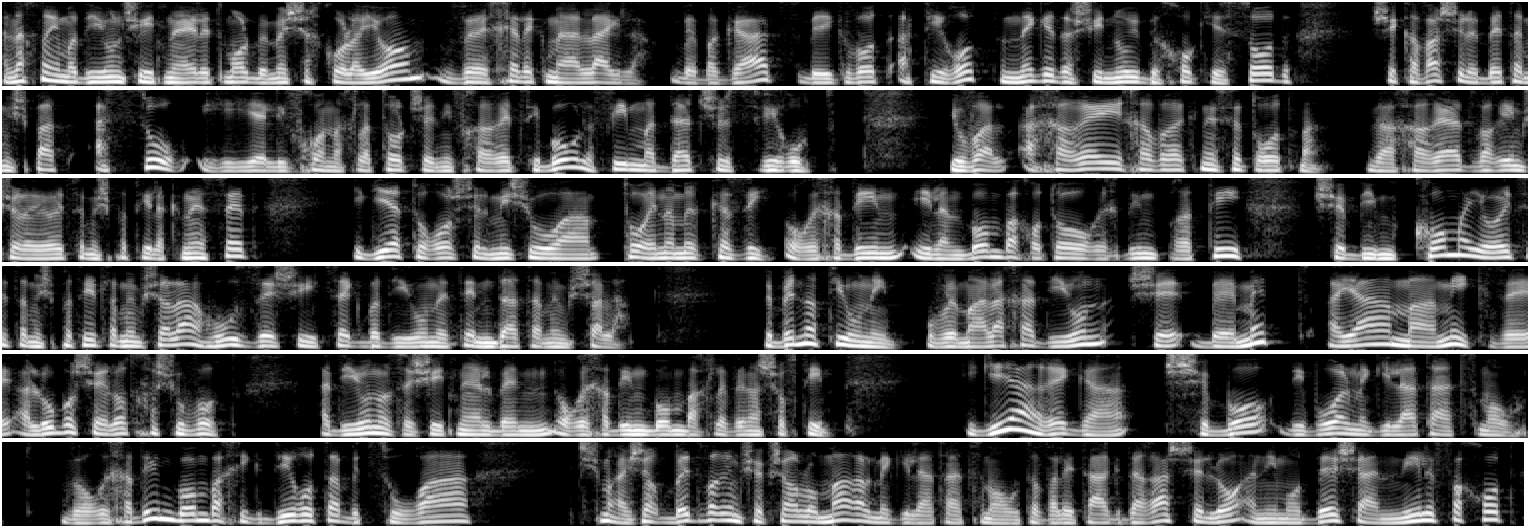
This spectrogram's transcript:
אנחנו עם הדיון שהתנהל אתמול במשך כל היום, וחלק מהלילה, בבג"ץ, בעקבות עתירות נגד השינוי בחוק יסוד, שקבע שלבית המשפט אסור יהיה לבחון החלטות של נבחרי ציבור לפי מדד של סבירות. יובל, אחרי חבר הכנסת רוטמן, ואחרי הדברים של היועץ המשפטי לכנסת, הגיע תורו של מישהו הטוען המרכזי, עורך הדין אילן בומבך, אותו עורך דין פרטי, שבמקום היועצת המשפטית לממשלה הוא זה שייצג בדיון את עמדת הממשלה. ובין הטיעונים, ובמהלך הדיון, שבאמת היה מעמיק ועלו בו שאלות חשובות, הדיון הזה שהתנהל בין עורך הדין בומבך לבין השופטים. הגיע הרגע שבו דיברו על מגילת העצמאות, ועורך הדין בומבך הגדיר אותה בצורה, תשמע, יש הרבה דברים שאפשר לומר על מגילת העצמאות, אבל את ההגדרה שלו, אני מודה שאני לפחות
